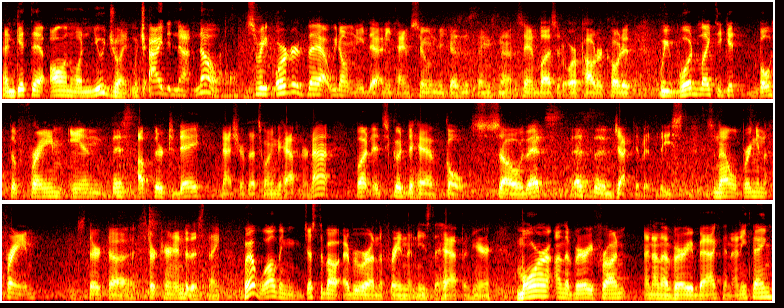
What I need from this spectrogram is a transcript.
and get that all-in-one U-joint, which I did not know. So we ordered that. We don't need that anytime soon because this thing's not sandblasted or powder coated. We would like to get both the frame and this up there today. Not sure if that's going to happen or not, but it's good to have goals. So that's that's the objective at least. So now we'll bring in the frame and start uh, start turning into this thing. We have welding just about everywhere on the frame that needs to happen here. More on the very front and on the very back than anything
